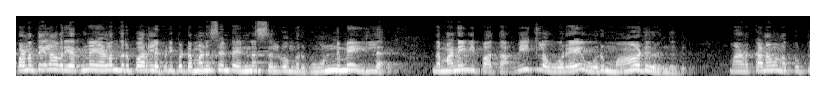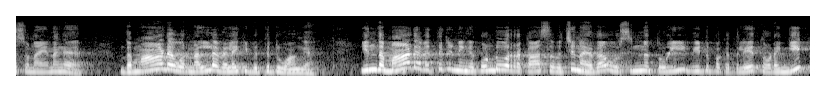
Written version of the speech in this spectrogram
பணத்தையெல்லாம் அவர் ஏற்கனவே இழந்திருப்பார்ல இப்படிப்பட்ட மனுஷன்ட்ட என்ன செல்வம் இருக்கும்? ஒண்ணுமே இல்லை. இந்த மனைவி பார்த்தா வீட்டில் ஒரே ஒரு மாடு இருந்தது. மா- கணவனை கூப்பிட்டு சொன்னா என்னங்க இந்த மாடை ஒரு நல்ல விலைக்கு வித்துட்டு வாங்க. இந்த மாடை வித்துட்டு நீங்க கொண்டு வர்ற காசை வச்சு நான் ஏதாவது ஒரு சின்ன தொழில் வீட்டு பக்கத்திலேயே தொடங்கி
